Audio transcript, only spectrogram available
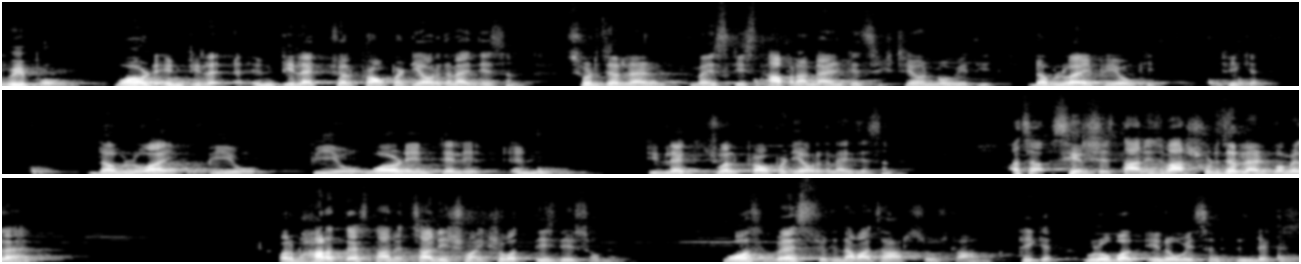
विपो, world intellectual property organisation, Switzerland में इसकी स्थापना 1961 में हुई थी WIPO की, ठीक है? W I P O P O, world intellectual property organisation. अच्छा शीर्ष स्थान इस बार स्विट्जरलैंड को मिला है और भारत का स्थान है चालीसवां, एक सौ बत्तीस देशों में। वैश्विक नवाचार सूचकांक, ठीक है? Global innovation index.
